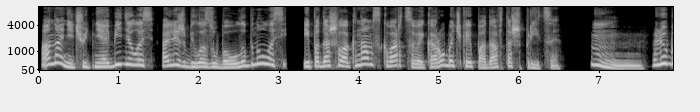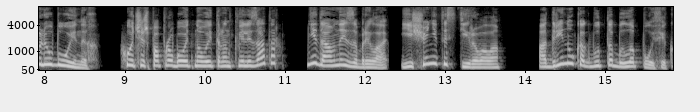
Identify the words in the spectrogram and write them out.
Она ничуть не обиделась, а лишь белозубо улыбнулась и подошла к нам с кварцевой коробочкой под автошприцы. «Хм, люблю буйных. Хочешь попробовать новый транквилизатор? Недавно изобрела, еще не тестировала». Адрину как будто было пофиг.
